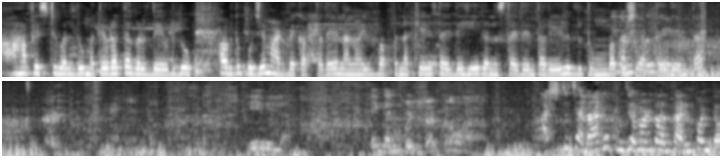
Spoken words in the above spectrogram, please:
ಆ ಫೆಸ್ಟಿವಲ್ದು ಮತ್ತು ವ್ರತಗಳ ದೇವ್ರದ್ದು ಅವ್ರದ್ದು ಪೂಜೆ ಮಾಡಬೇಕಾಗ್ತದೆ. ನಾನು ಈ ಪಪ್ಪನ ಕೇಳ್ತಾ ಇದ್ದೆ ಹೇಗೆ ಅನ್ನಿಸ್ತಾ ಇದೆ ಅಂತ ಅವ್ರು ಹೇಳಿದ್ರು ತುಂಬ ಖುಷಿ ಆಗ್ತಾ ಇದೆ ಅಂತ. ಏನಿಲ್ಲ. ಅಷ್ಟು ಚೆನ್ನಾಗಿ ಪೂಜೆ ಮಾಡ್ದು ಅಂತ ಅಂದ್ಕೊಂಡು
